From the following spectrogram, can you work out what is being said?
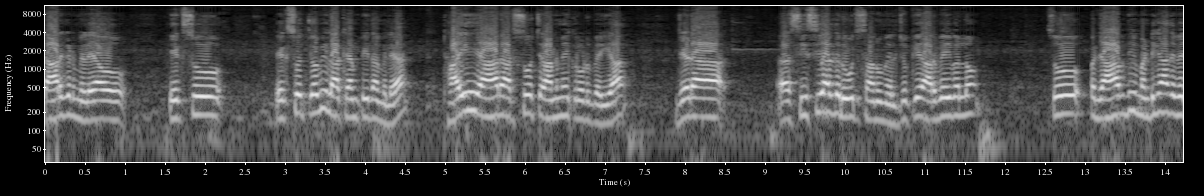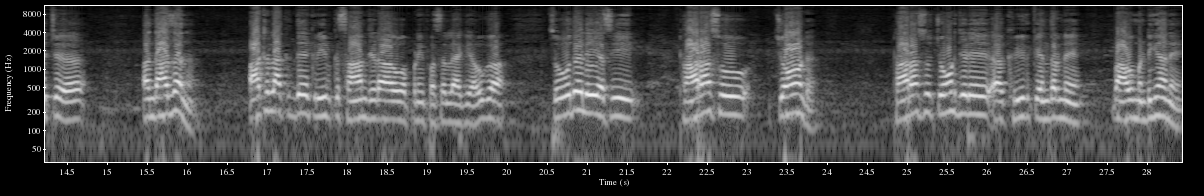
ਟਾਰਗੇਟ ਮਿਲਿਆ ਉਹ 100 124 ਲੱਖ ਐਮਟੀ ਦਾ ਮਿਲਿਆ। 28894 ਕਰੋੜ ਰੁਪਈਆ ਜਿਹੜਾ ਸੀਸੀਐਲ ਦੇ ਰੂਪ 'ਚ ਸਾਨੂੰ ਮਿਲ ਚੁੱਕੇ ਆਰਬੀਆਈ ਵੱਲੋਂ। ਸੋ ਪੰਜਾਬ ਦੀ ਮੰਡੀਆਂ ਦੇ ਵਿੱਚ ਅੰਦਾਜ਼ਨ 8 ਲੱਖ ਦੇ ਕਰੀਬ ਕਿਸਾਨ ਜਿਹੜਾ ਉਹ ਆਪਣੀ ਫਸਲ ਲੈ ਕੇ ਆਊਗਾ। ਸੋ ਉਹਦੇ ਲਈ ਅਸੀਂ 1864 1864 ਜਿਹੜੇ ਖਰੀਦ ਕੇਂਦਰ ਨੇ ਭਾਵ ਮੰਡੀਆਂ ਨੇ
